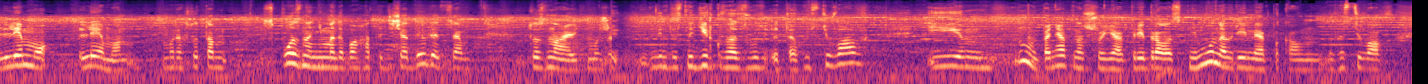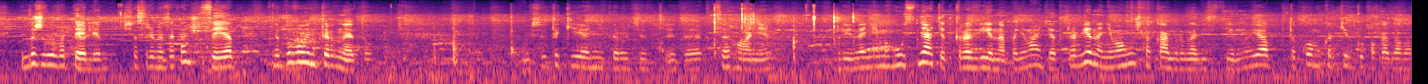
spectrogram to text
Лемо, Лемон. Може, хто там з Познані мене багато дівчат дивляться, то знають. Може. Він десь недільку в нас гу- це, гостював. І ну, понятно, що я перебралась к нему на время, поки він гостював. І ми жили в отелі. Зараз время закінчується, я не було інтернету. И все-таки они, короче, это как цыгане. Блин, я не могу снять откровенно, понимаете? Откровенно не могу ж на камеру навести. Ну, я такому картинку показала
